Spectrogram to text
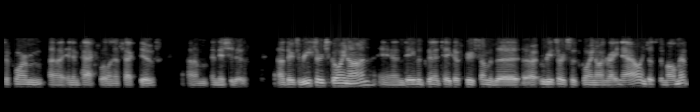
to form uh, an impactful and effective um, initiative. Uh, there's research going on, and David's going to take us through some of the uh, research that's going on right now in just a moment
